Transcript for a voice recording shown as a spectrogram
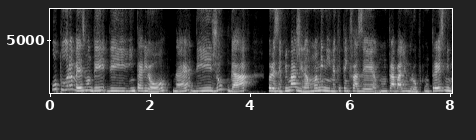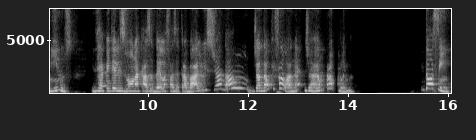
cultura mesmo de, de interior, né, de julgar por exemplo, imagina uma menina que tem que fazer um trabalho em grupo com três meninos e de repente eles vão na casa dela fazer trabalho, isso já dá um, já dá o que falar, né? Já é um problema. Então, assim,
